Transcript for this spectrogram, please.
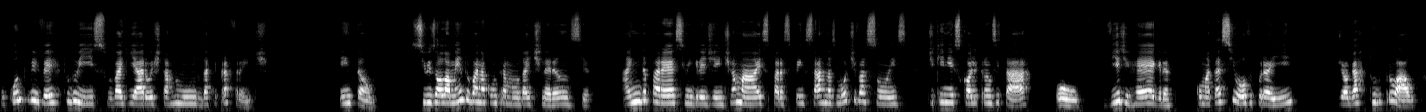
o quanto viver tudo isso vai guiar o estar no mundo daqui para frente. Então, se o isolamento vai na contramão da itinerância, ainda parece um ingrediente a mais para se pensar nas motivações de quem escolhe transitar, ou, via de regra, como até se ouve por aí, jogar tudo para o alto.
